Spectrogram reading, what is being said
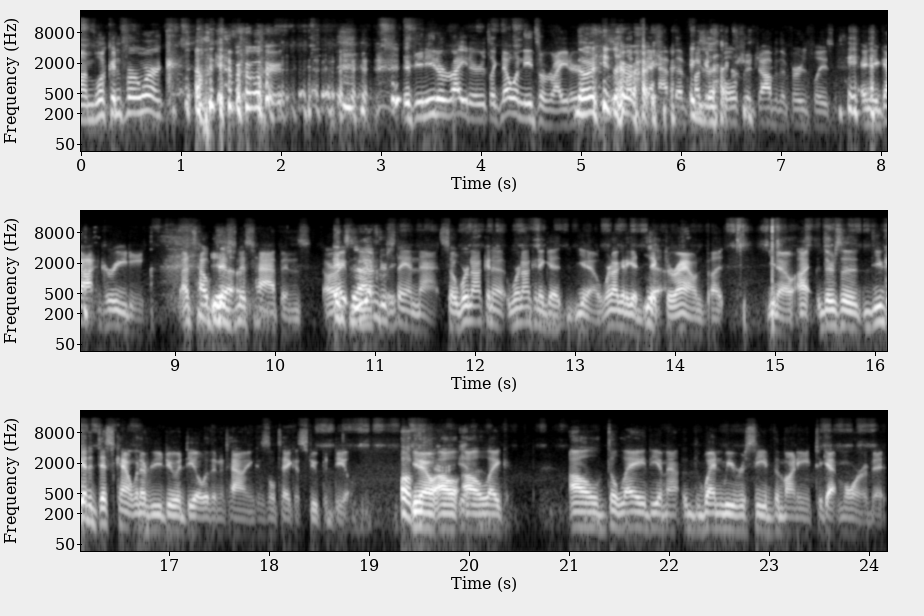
I'm looking for work. I'm looking for work. if you need a writer, it's like no one needs a writer. No one needs a You want to. Have that fucking Exactly. bullshit job in the first place, and you got greedy. That's how Yeah. business happens. All right, Exactly. we understand that. So we're not gonna we're not gonna get you know we're not gonna get Yeah. dicked around. But you know, I, there's a you get a discount whenever you do a deal with an Italian because they'll take a stupid deal. Oh, you know, sure, I'll yeah. I'll like. I'll delay the amount when we receive the money to get more of it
